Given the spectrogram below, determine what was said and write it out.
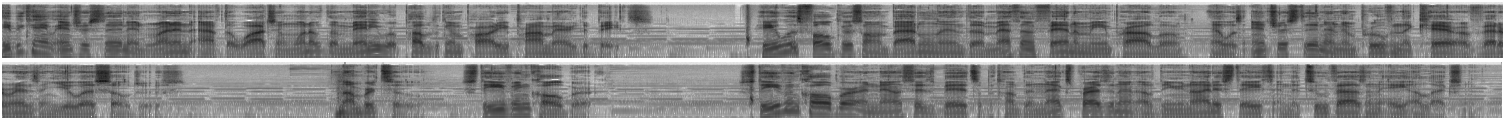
He became interested in running after watching one of the many Republican Party primary debates. He was focused on battling the methamphetamine problem and was interested in improving the care of veterans and U.S. soldiers. Number 2. Stephen Colbert Stephen Colbert announced his bid to become the next president of the United States in the 2008 election.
